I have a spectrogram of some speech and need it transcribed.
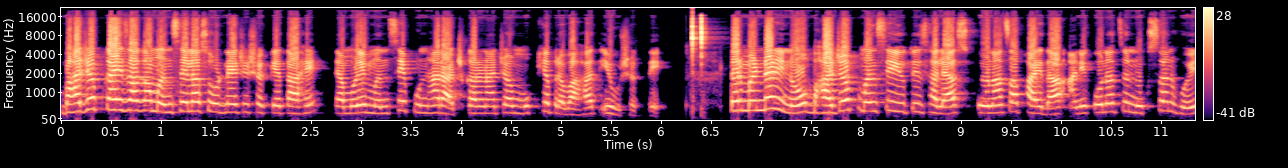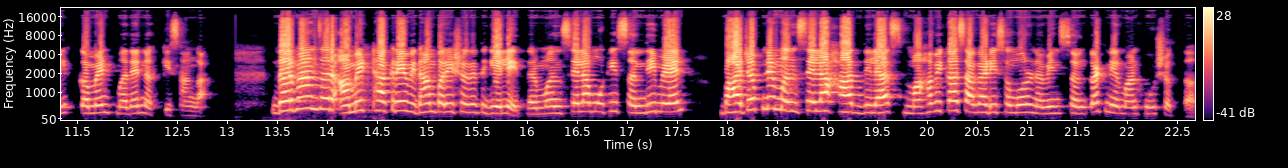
भाजप काही जागा मनसेला सोडण्याची शक्यता आहे त्यामुळे मनसे पुन्हा राजकारणाच्या मुख्य प्रवाहात येऊ शकते. तर मंडळींनो भाजप मनसे युती झाल्यास कोणाचा फायदा आणि कोणाचं नुकसान होईल कमेंटमध्ये नक्की सांगा. दरम्यान जर अमित ठाकरे विधान परिषदेत गेले तर मनसेला मोठी संधी मिळेल. भाजपने मनसेला हात दिल्यास महाविकास आघाडी समोर नवीन संकट निर्माण होऊ शकतं.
